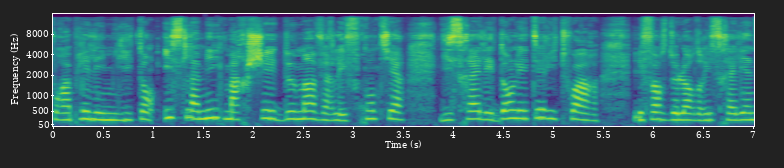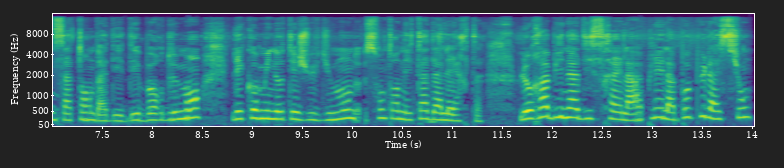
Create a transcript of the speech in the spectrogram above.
pour appeler les militants islamiques marcher demain vers les frontières d'Israël et dans les territoires. Les forces de l'ordre israéliennes s'attendent à des débordements. Les communautés juives du monde sont en état d'alerte. Le rabbinat d'Israël a appelé la population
